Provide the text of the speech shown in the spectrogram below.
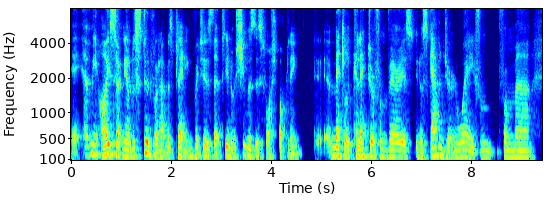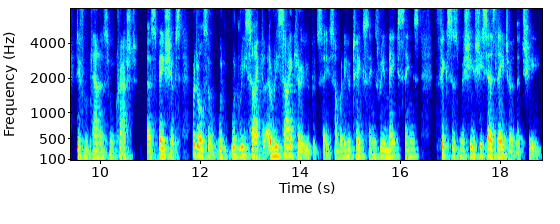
I mean, I certainly understood what I was playing, which is that, you know, she was this swashbuckling uh, metal collector from various, you know, scavenger in a way from from uh, different planets, from crashed uh, spaceships, but also would would recycle a recycler, you could say, somebody who takes things, remakes things, fixes machines. She says later that she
